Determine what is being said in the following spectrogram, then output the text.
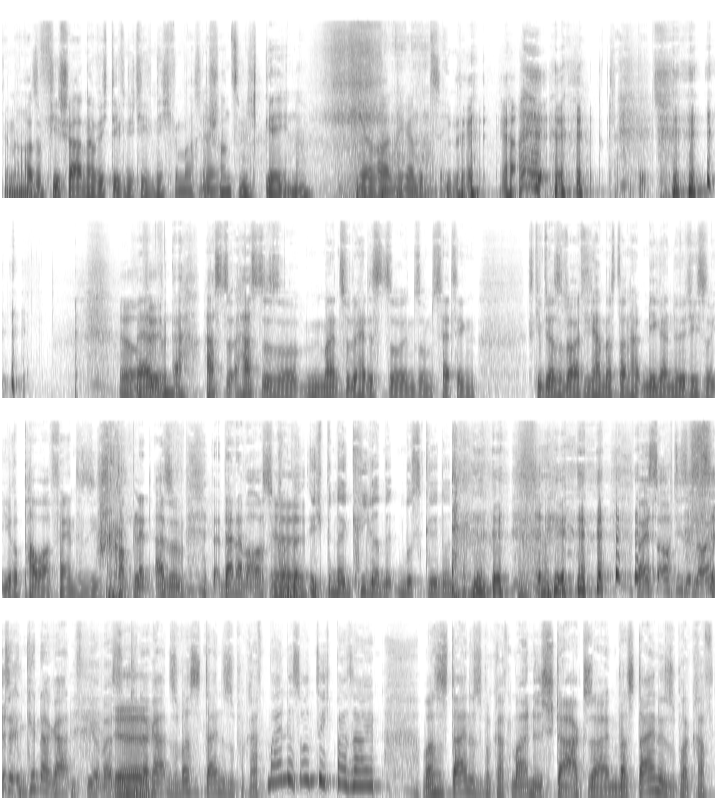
genau. Also viel Schaden habe ich definitiv nicht gemacht. Ja, ne. schon ziemlich gay, ne? Ja, war halt mega witzig. ja. Bitch. ja okay. äh, hast du, hast du so, meinst du, du hättest so in so einem Setting, es gibt ja so Leute, die haben das dann halt mega nötig, so ihre Power-Fantasies komplett, also dann aber auch so Ja. komplett, ich bin ein Krieger mit Muskeln und weißt du, auch diese Leute im Kindergarten früher, weißt du, im. Kindergarten, so, was ist deine Superkraft? Meine ist unsichtbar sein. Was ist deine Superkraft? Meine ist stark sein. Was ist deine Superkraft?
